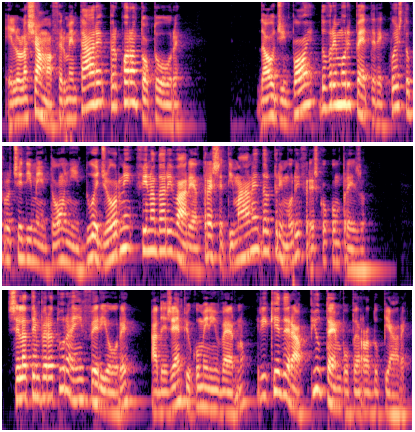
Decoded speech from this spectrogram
e lo lasciamo a fermentare per 48 ore. Da oggi in poi dovremo ripetere questo procedimento ogni due giorni fino ad arrivare a tre settimane dal primo rinfresco compreso. Se la temperatura è inferiore, ad esempio come in inverno, richiederà più tempo per raddoppiare.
